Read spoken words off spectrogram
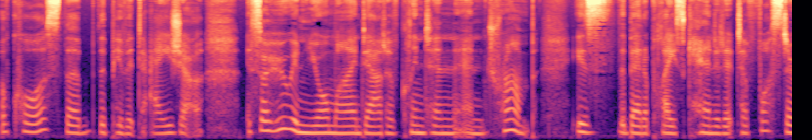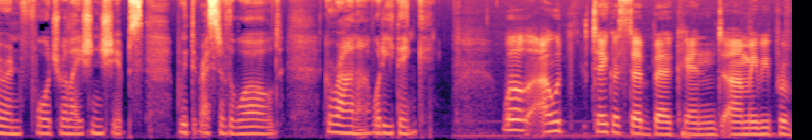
of course, the the pivot to Asia. So, who in your mind, out of Clinton and Trump, is the better placed candidate to foster and forge relationships with the rest of the world? Gorana, what do you think? Well, I would take a step back and uh, maybe pro-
